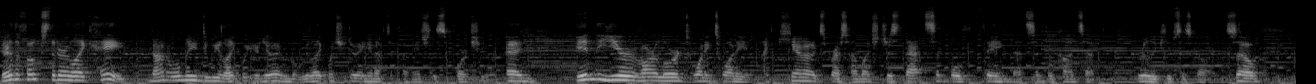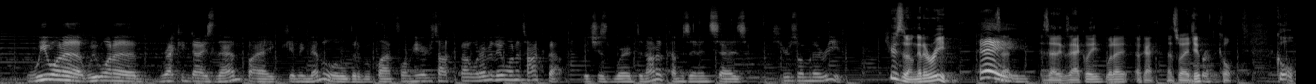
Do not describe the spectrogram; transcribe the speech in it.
They're the folks that are like, hey, not only do we like what you're doing, but we like what you're doing enough to financially support you. And in the year of our Lord 2020, I cannot express how much just that simple thing, that simple concept, really keeps us going. So we want to we want to recognize them by giving them a little bit of a platform here to talk about whatever they want to talk about, which is where Donato comes in and says, "Here's what I'm going to read." Here's what I'm going to read. Hey, is that, is that exactly what I? Okay, that's what that's I do. Perfect. Cool, cool.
